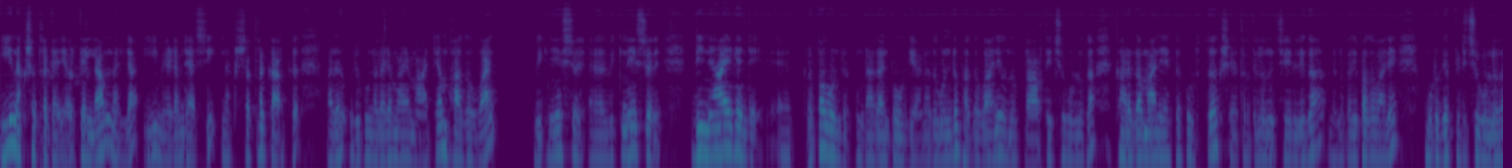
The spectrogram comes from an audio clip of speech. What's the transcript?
ഈ നക്ഷത്രക്കാരി അവർക്കെല്ലാം നല്ല ഈ മേടം രാശി നക്ഷത്രക്കാർക്ക് അത് ഒരു ഗുണകരമായ മാറ്റം ഭഗവാൻ വിഘ്നേശ്വര വിഘ്നേശ്വരൻ വിനായകന്റെ കൃപ കൊണ്ട് ഉണ്ടാകാൻ പോവുകയാണ്. അതുകൊണ്ട് ഭഗവാനെ ഒന്ന് പ്രാർത്ഥിച്ചു കൊള്ളുക കറുകമാലയൊക്കെ കൊടുത്ത് ക്ഷേത്രത്തിലൊന്ന് ചെല്ലുക ഗണപതി ഭഗവാനെ മുറുകെ പിടിച്ചുകൊള്ളുക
